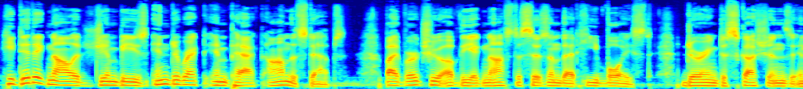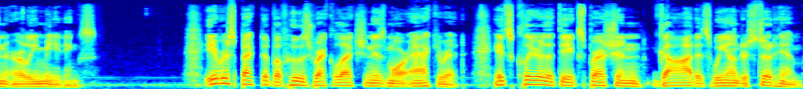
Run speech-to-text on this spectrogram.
he did acknowledge Jim B.'s indirect impact on the steps by virtue of the agnosticism that he voiced during discussions in early meetings. Irrespective of whose recollection is more accurate, it's clear that the expression God as we understood him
